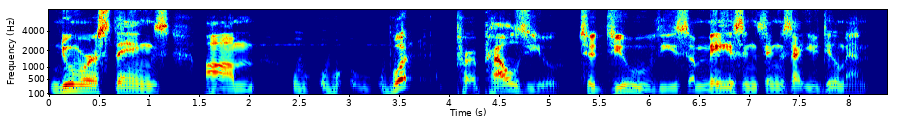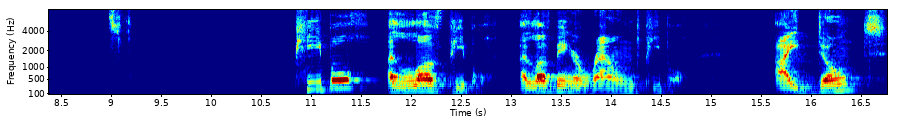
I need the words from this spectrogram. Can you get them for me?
numerous things. Um, w- what propels you to do these amazing things that you do, man? People. I love people. I love being around people. I don't.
